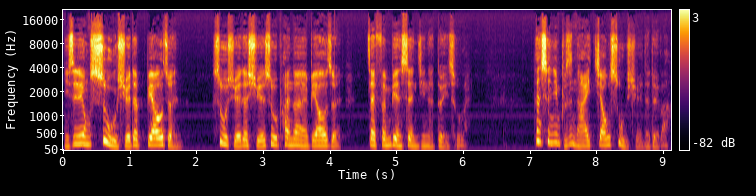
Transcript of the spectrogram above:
你是用数学的标准、数学的学术判断的标准，在分辨圣经的对错。但圣经不是拿来教数学的，对吧？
